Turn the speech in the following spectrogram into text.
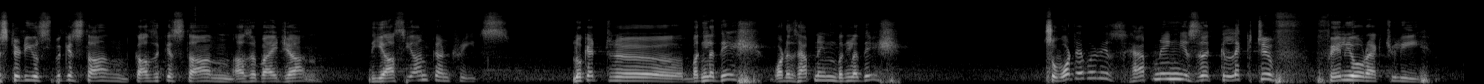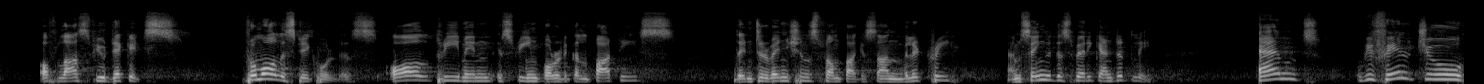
Study Uzbekistan, Kazakhstan, Azerbaijan, the ASEAN countries. Look at uh, Bangladesh, what is happening in Bangladesh. So whatever is happening is a collective failure actually of last few decades from all the stakeholders, all three mainstream political parties, the interventions from Pakistan military. I'm saying this very candidly. And we failed to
